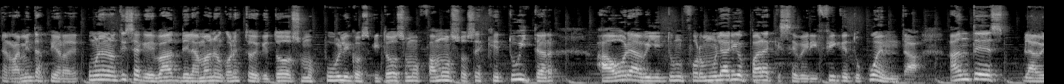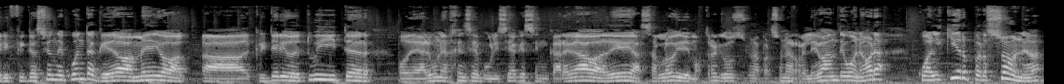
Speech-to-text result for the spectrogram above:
herramientas pierde. Una noticia que va de la mano con esto de que todos somos públicos y todos somos famosos es que Twitter ahora habilitó un formulario para que se verifique tu cuenta. Antes la verificación de cuenta quedaba medio a, a criterio de Twitter o de alguna agencia de publicidad que se encargaba de hacerlo y demostrar que vos sos una persona relevante. Bueno, ahora cualquier persona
